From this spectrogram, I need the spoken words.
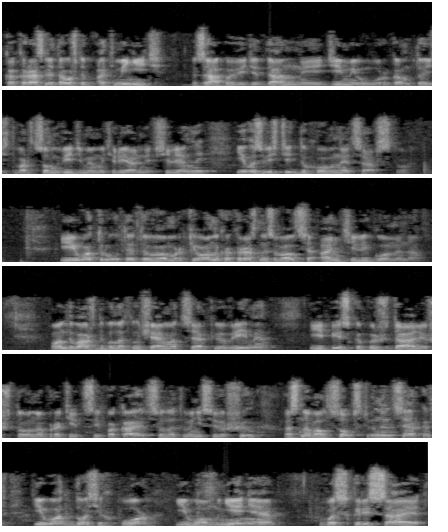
как раз для того, чтобы отменить заповеди, данные Демиургом, то есть Творцом видимой материальной Вселенной, и возвестить Духовное Царство. И его труд этого Маркиона как раз назывался «Антилегомена». Он дважды был отлучаем от церкви в Риме, епископы ждали, что он обратится и покается, он этого не совершил, основал собственную церковь, и вот до сих пор его мнение воскресает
